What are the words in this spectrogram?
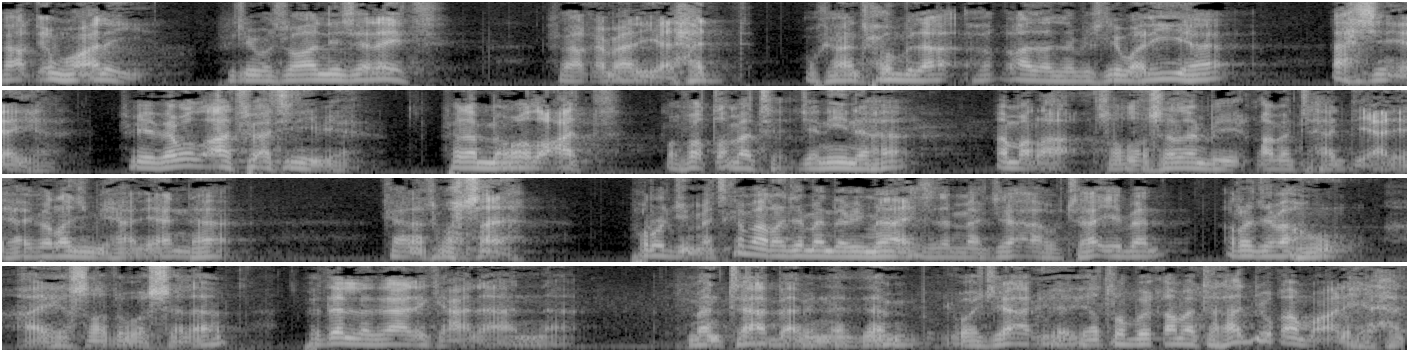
فأقمه علي. في رواية أني زنيت فأقم علي الحد. وكانت حبلى فقال النبي لوليها أحسن إليها. فإذا وضعت فأتني بها. فلما وضعت وفطمت جنينها أمر صلى الله عليه وسلم بإقامة الحد عليها برجمها لأنها كانت محصنة. فرجمت كما رجم النبي ماعز لما جاءه تائبا رجمه عليه الصلاة والسلام. فدل ذلك على أن من تاب من الذنب وجاء يطلب إقامة الحد يقام عليه الحد.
